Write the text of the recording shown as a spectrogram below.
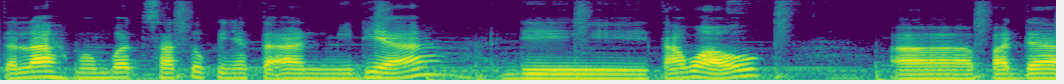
telah membuat satu kenyataan media di Tawau uh, pada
